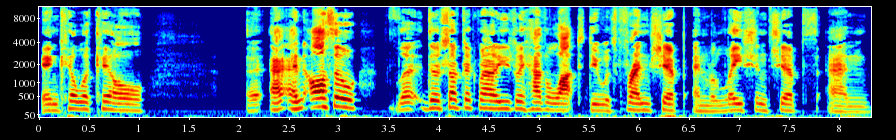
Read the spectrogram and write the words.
in Kill la Kill, and also their subject matter usually has a lot to do with friendship and relationships and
